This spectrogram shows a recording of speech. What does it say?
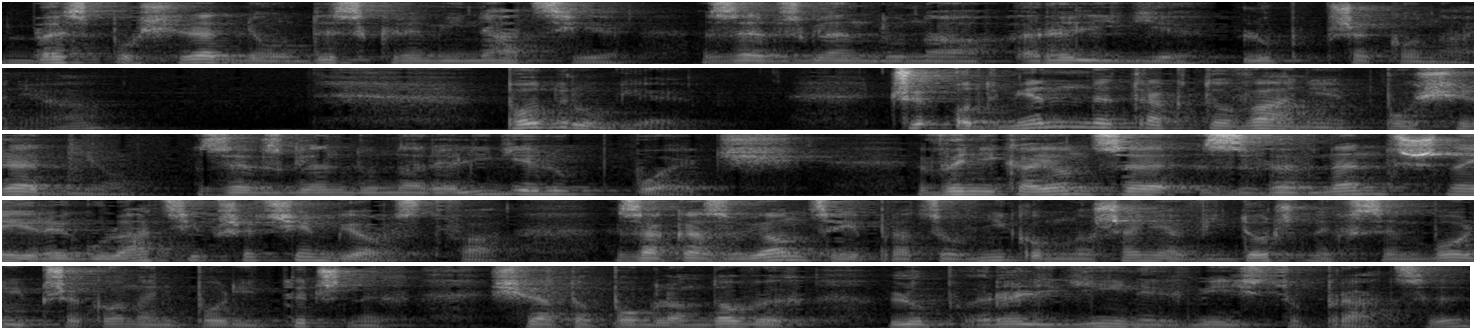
bezpośrednią dyskryminację ze względu na religię lub przekonania? Po drugie, czy odmienne traktowanie pośrednio ze względu na religię lub płeć, wynikające z wewnętrznej regulacji przedsiębiorstwa, zakazującej pracownikom noszenia widocznych symboli przekonań politycznych, światopoglądowych lub religijnych w miejscu pracy,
